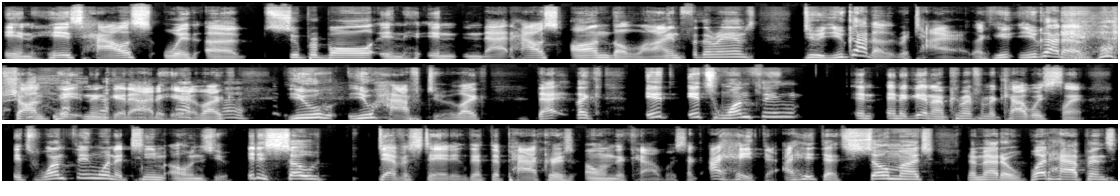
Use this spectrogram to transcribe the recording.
in his house with a Super Bowl in in, in that house on the line for the Rams, dude, you gotta retire. Like you you gotta Sean Payton and get out of here. Like you you have to. Like that like it it's one thing and, and again, I'm coming from a Cowboys slant. It's one thing when a team owns you. It is so devastating that the Packers own the Cowboys. Like, I hate that. I hate that so much. No matter what happens,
